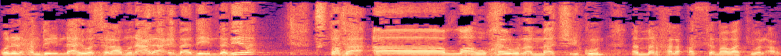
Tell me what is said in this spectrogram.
وللحمد لله وسلام على عباده الذين اصطفى. آه الله خير أما تشركون أمن خلق السماوات والأرض.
